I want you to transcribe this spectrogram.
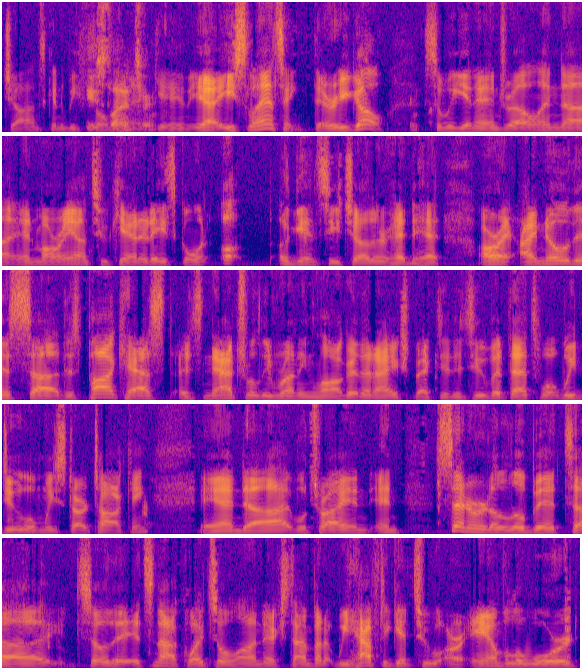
John's going to be East Lansing. that game. Yeah, East Lansing. There you go. So we get Andrel and uh, and Marion, two candidates going up against each other head to head. All right, I know this uh, this podcast is naturally running longer than I expected it to, but that's what we do when we start talking, and uh, I will try and, and center it a little bit uh, so that it's not quite so long next time. But we have to get to our Anvil Award.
